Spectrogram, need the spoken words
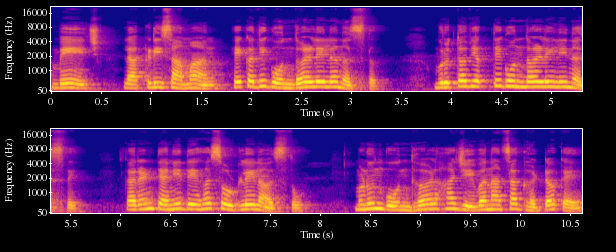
मेज लाकडी सामान हे कधी गोंधळलेलं नसतं. मृत व्यक्ती गोंधळलेली नसते कारण त्यांनी देह सोडलेला असतो. म्हणून गोंधळ हा जीवनाचा घटक आहे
